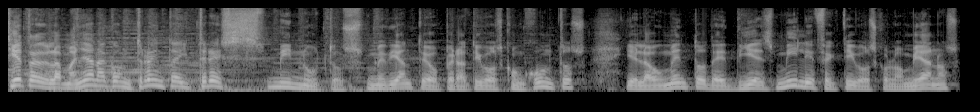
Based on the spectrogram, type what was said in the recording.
7 de la mañana con 33 minutos. Mediante operativos conjuntos y el aumento de 10.000 efectivos colombianos,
